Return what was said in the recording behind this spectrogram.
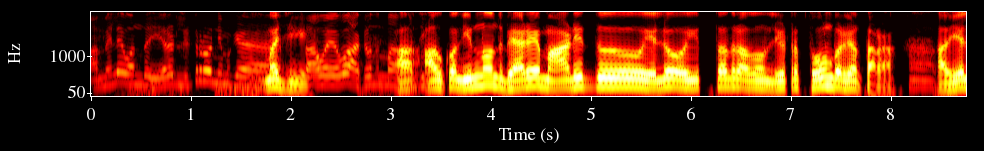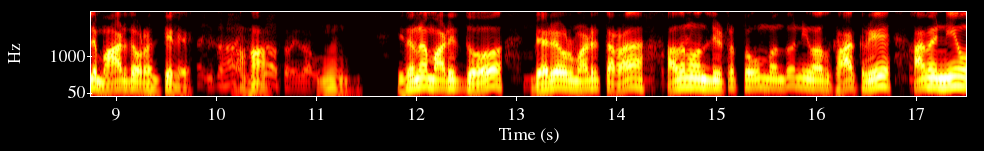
ಆಮೇಲೆ ಒಂದು ಎರಡು ಲೀಟರ್ ನಿಮ್ಗೆ ಮಜ್ಜಿಗೆ. ಸಾವಯವ ಆಕಳದ ಮ- ಆ- ಮಜ್ಜಿಗೆ. ಅದಕ್ಕೊಂದು ಇನ್ನೊಂದು ಬೇರೆ ಮಾಡಿದ್ದು ಎಲ್ಲೋ ಇತ್ತಂದ್ರೆ ಅದೊಂದು ಲೀಟ್ರ್ ತೊಗೊಂಡ್ಬರ್ರಿ ಅಂತಾರ. ಹಾ, ಅದು ಎಲ್ಲಿ ಮಾಡಿದವ್ರು ಅಂತೇಳಿ ಇದು ಹಾ, ಹಾ. ಇದಾವ್ sir, ಇದಾವ್. ಹ್ಞೂ ಇದನ್ನ ಮಾಡಿದ್ದು ಬೇರೆಯವ್ರು ಮಾಡಿರ್ತಾರೆ. ಅದನ್ನು ಒಂದು ಲೀಟ್ರ್ ತೊಗೊಂಬಂದು ನೀವು ಅದಕ್ಕೆ ಹಾಕ್ರಿ. ಆಮೇಲೆ ನೀವು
